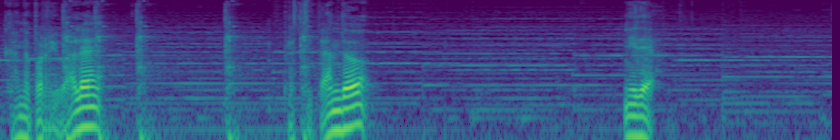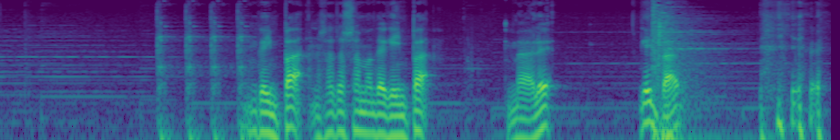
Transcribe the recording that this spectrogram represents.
Buscando por rivales. Practicando. Ni idea. Gamepad. Nosotros somos de Gamepad. Vale. Gamepad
